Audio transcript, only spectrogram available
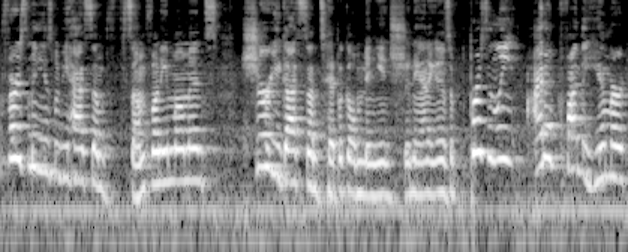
first Minions movie has some some funny moments Sure, you got some typical Minion shenanigans. Personally, I don't find the humor,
